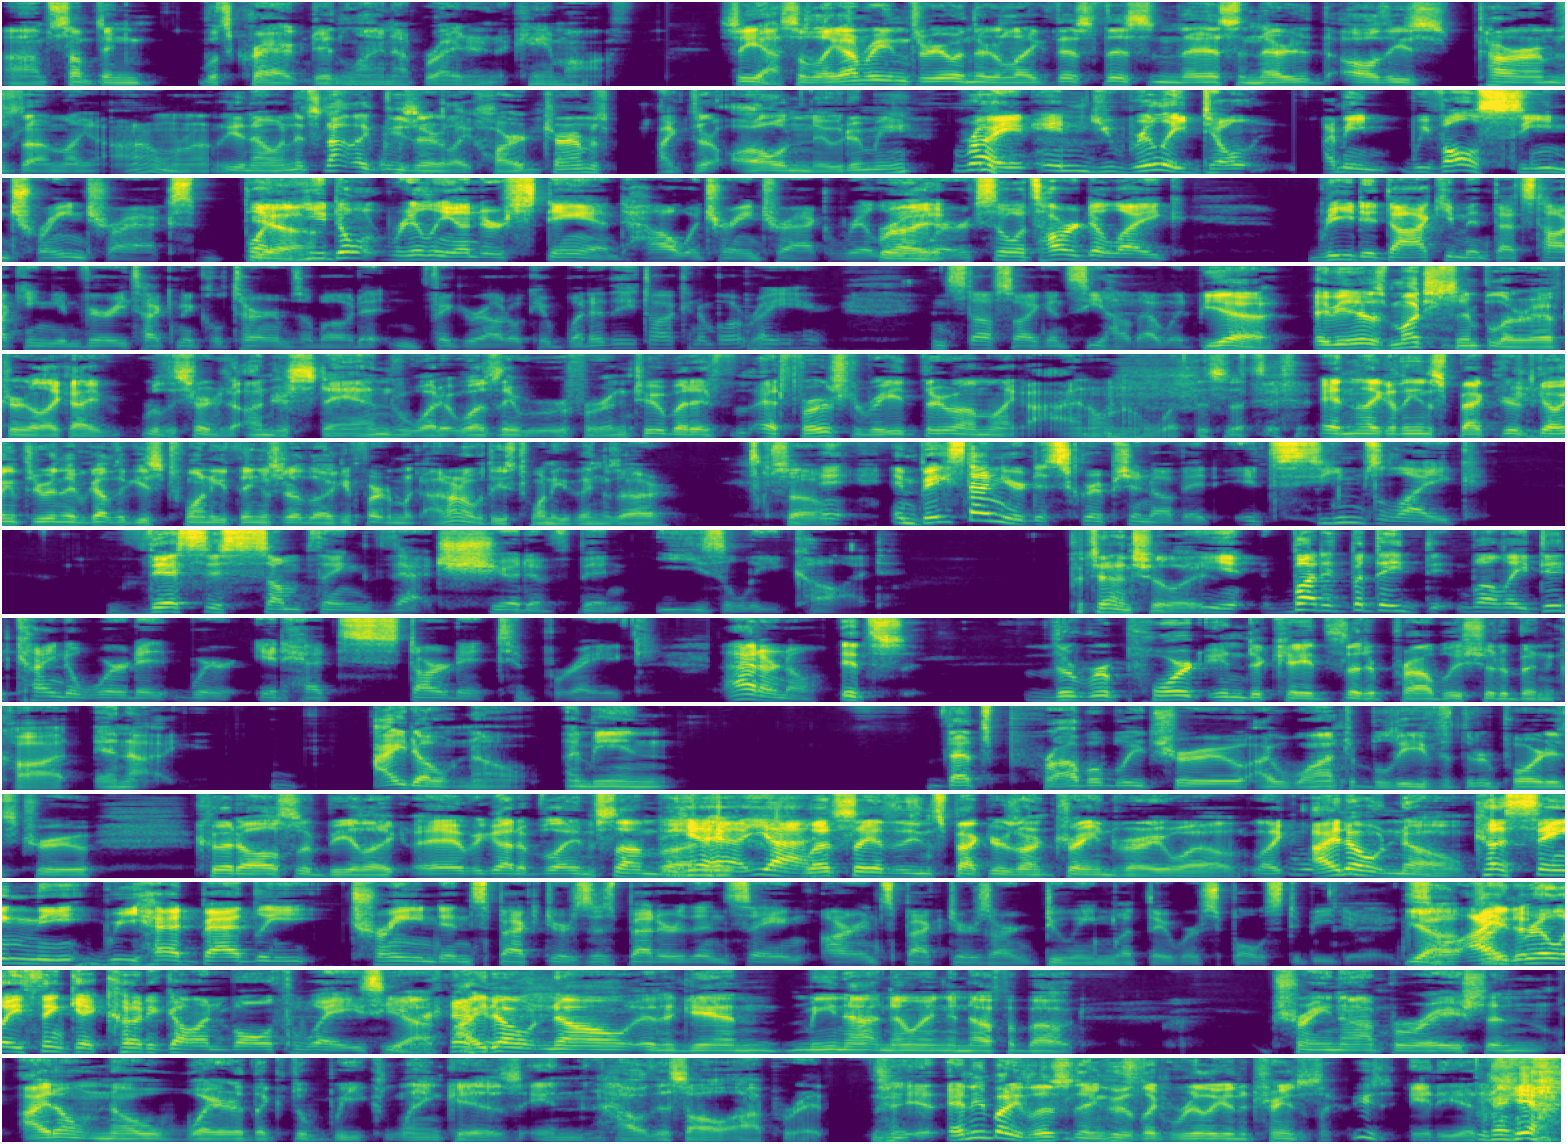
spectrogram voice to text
um, something was cracked, didn't line up right, and it came off. So yeah, so like I'm reading through and they're like this, this, and this, and they're all these terms. I'm like, I don't want to, you know, and it's not like these are like hard terms. Like they're all new to me, right? and you really don't I mean, we've all seen train tracks, but yeah. you don't really understand how a train track really right. works. So it's hard to like read a document that's talking in very technical terms about it and figure out, okay, what are they talking about right here? And stuff, so I can see how that would be. Yeah, I mean, it was much simpler after like I really started to understand what it was they were referring to. But if, at first read through, I'm like, I don't know what this is. and like the inspectors going through, and they've got like these twenty things they're looking for. I'm like, I don't know what these twenty things are. So, and, and based on your description of it, it seems like this is something that should have been easily caught. Potentially, yeah, but it, but they well they did kind of word it where it had started to break. I don't know. It's the report indicates that it probably should have been caught, and I I don't know. I mean, that's probably true. I want to believe that the report is true could also be like, hey, we got to blame somebody. Yeah, yeah. Let's say the inspectors aren't trained very well. Like, I don't know. Because saying the we had badly trained inspectors is better than saying our inspectors aren't doing what they were supposed to be doing. Yeah, so I, I d- really think it could have gone both ways here. Yeah, I don't know. And again, me not knowing enough about train operation, I don't know where like the weak link is in how this all operates. Anybody listening who's like really into trains is like these idiots. yeah,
